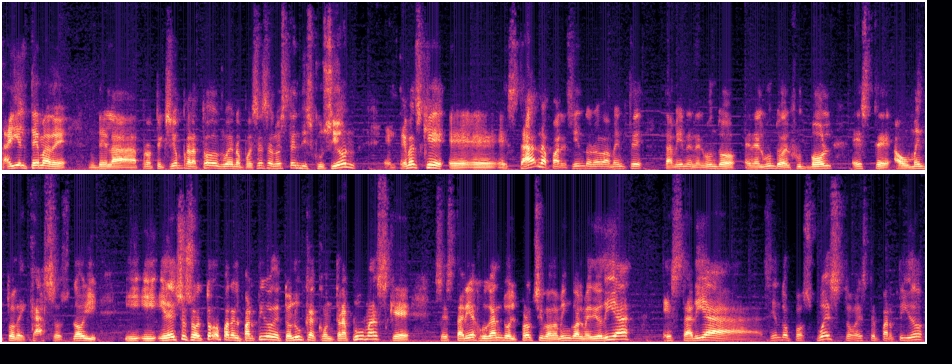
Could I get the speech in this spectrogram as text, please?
ahí el tema de, de la protección para todos, bueno, pues eso no está en discusión. El tema es que eh, están apareciendo nuevamente también en el mundo, en el mundo del fútbol, este aumento de casos, ¿no? Y, y, y, de hecho, sobre todo para el partido de Toluca contra Pumas, que se estaría jugando el próximo domingo al mediodía, estaría siendo pospuesto este partido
